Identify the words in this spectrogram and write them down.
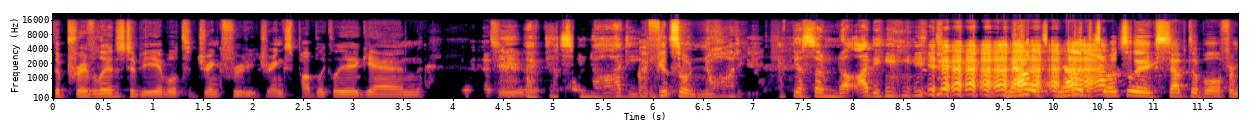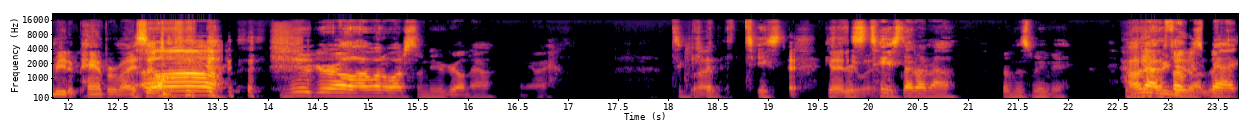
the privilege to be able to drink fruity drinks publicly again. I feel so naughty. I feel so naughty. I feel so naughty. Now it's now it's socially acceptable for me to pamper myself. Oh, New Girl. I want to watch some New Girl now. Anyway, to get But- taste, get anyway. this taste out of my mouth from this movie. How we gotta we focus back.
